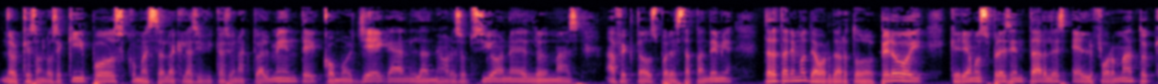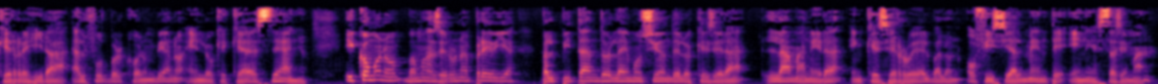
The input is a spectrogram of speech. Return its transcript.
lo que son los equipos, cómo está la clasificación actualmente, cómo llegan las mejores opciones, los más afectados por esta pandemia. Trataremos de abordar todo, pero hoy queríamos presentarles el formato que regirá al fútbol colombiano en lo que queda de este año. Y como no, vamos a hacer una previa palpitando la emoción de lo que será la manera en que se rueda el balón oficialmente en esta semana.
